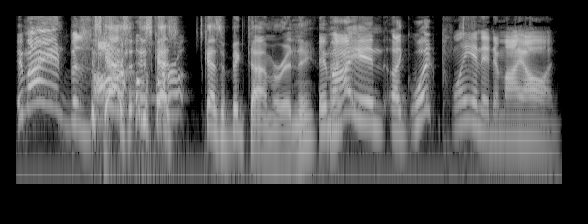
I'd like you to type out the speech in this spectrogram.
Am I in This bizarre guy's, this, guy's, this guy's a big timer, isn't he? Am I in, like, what planet am I on?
